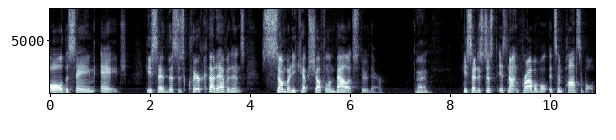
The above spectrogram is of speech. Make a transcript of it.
all the same age. He said this is clear cut evidence somebody kept shuffling ballots through there. all right. He said it's just, it's not improbable, it's impossible.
